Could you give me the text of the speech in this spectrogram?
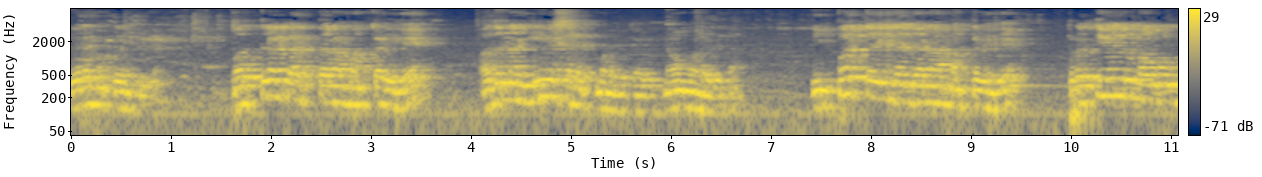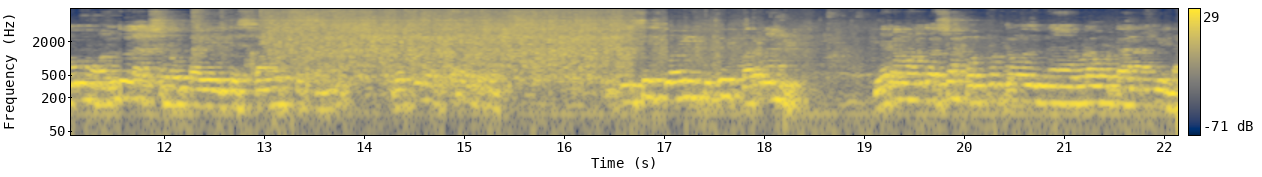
ಬೇರೆ ಮಕ್ಕಳಿಗಿಲ್ಲ, ಪತ್ರಕರ್ತರ ಮಕ್ಕಳಿಗೆ ಅದನ್ನ ನೀವೇ ಸೆಲೆಕ್ಟ್ ಮಾಡಬೇಕಾಗುತ್ತೆ. ನಾವು ಮಾಡೋದಿಲ್ಲ. ಇಪ್ಪತ್ತೈದು ಜನ ಮಕ್ಕಳಿಗೆ ಪ್ರತಿಯೊಂದು ಮಗುಗೂ ಒಂದು ಲಕ್ಷ ರೂಪಾಯಿ ಅಂತ ಸ್ಕಾಲರ್ಶಿಪ್ ಅನ್ನು ಪ್ರತಿ ವರ್ಷ this is going to be permanent ಏನೋ ಒಂದು ವರ್ಷ ಕೊಟ್ಬಿಟ್ಟು ಉಡ ಊಟ ಅನ್ನಂಗಿಲ್ಲ.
